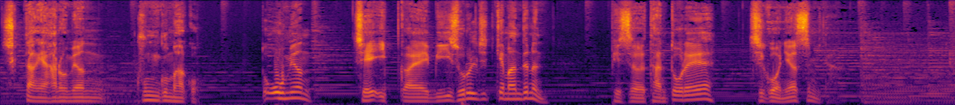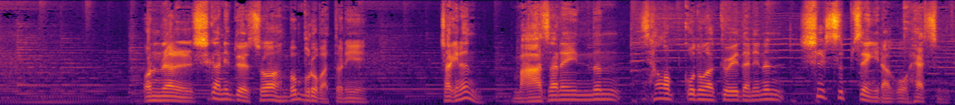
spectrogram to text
식당에 안 오면 궁금하고 또 오면 제 입가에 미소를 짓게 만드는 비슷한 또래의 직원이었습니다. 어느 날 시간이 돼서 한번 물어봤더니 자기는 마산에 있는 상업고등학교에 다니는 실습생이라고 했습니다.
